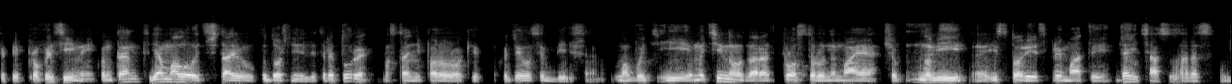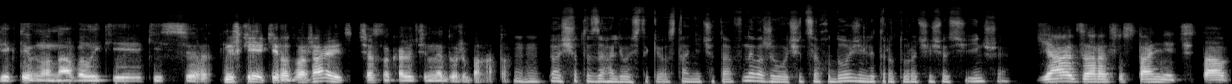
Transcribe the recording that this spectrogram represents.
такий професійний контент. Я мало читаю художньої літератури в останні пару років. Хотілося б більше. Мабуть, і емоційного зараз простору немає, щоб нові е, історії сприймати. Де і часу зараз об'єктивно на великі якісь е, книжки, які розважають, чесно кажучи, не дуже багато. Угу. А що ти взагалі ось таке останнє читав? Неважливо, чи це художня література, чи щось інше. Я зараз останнє читав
